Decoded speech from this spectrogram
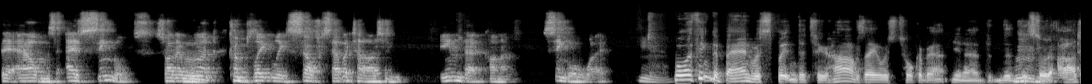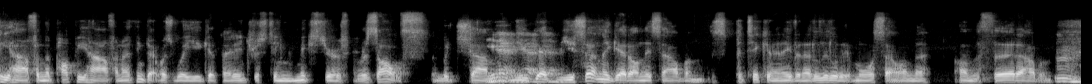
their albums as singles. So they hmm. weren't completely self sabotaging in that kind of single way. Well, I think the band was split into two halves. They always talk about, you know, the, the, the Mm. sort of arty half and the poppy half, and I think that was where you get that interesting mixture of results, which um, Yeah, you yeah, get, yeah. you certainly get on this album, particularly, and even a little bit more so on the on the third album. Mm.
